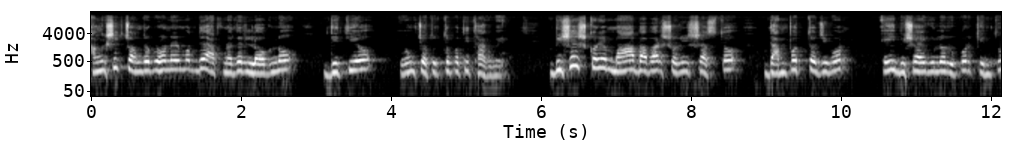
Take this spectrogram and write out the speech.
আংশিক চন্দ্রগ্রহণের মধ্যে আপনাদের লগ্ন, দ্বিতীয় এবং চতুর্থপতি থাকবে। বিশেষ করে মা বাবার শরীর স্বাস্থ্য, দাম্পত্য জীবন এই বিষয়গুলোর উপর কিন্তু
